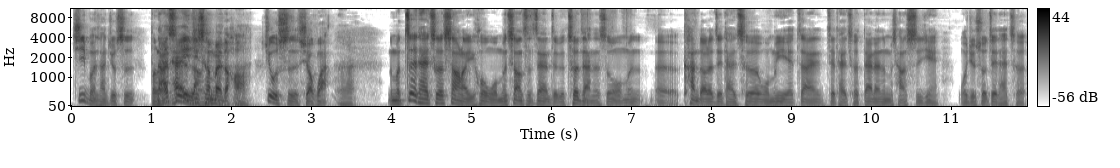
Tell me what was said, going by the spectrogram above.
基本上就是本来是哪台 A 级车卖得好啊，就是销冠。嗯那么这台车上了以后，我们上次在这个车展的时候，我们呃看到了这台车，我们也在这台车待了那么长时间，我就说这台车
